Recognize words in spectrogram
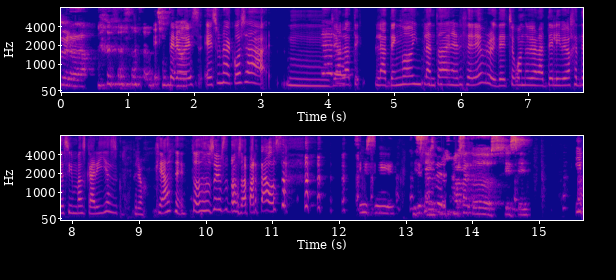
es verdad. Pero es, una cosa, mm, ya la, la, tengo implantada en el cerebro y de hecho cuando veo la tele y veo gente sin mascarillas, es como, pero ¿qué hace? Todos estos apartados. Sí, sí. sí, nos pasa a todos, sí, sí. Y,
